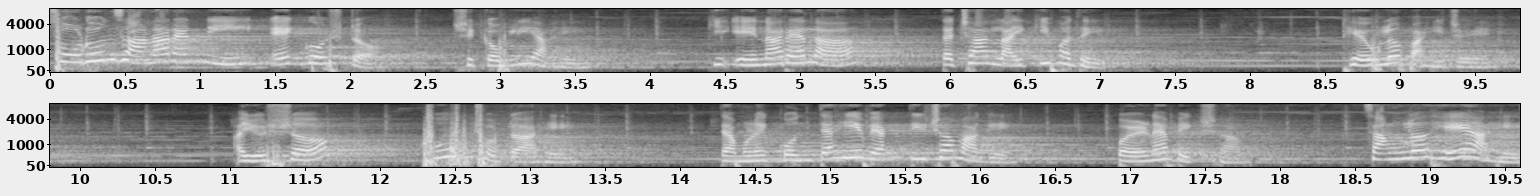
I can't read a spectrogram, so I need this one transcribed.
सोडून जाणाऱ्यांनी एक गोष्ट शिकवली आहे की येणाऱ्याला त्याच्या लायकीमध्ये ठेवलं पाहिजे. आयुष्य खूप छोटं आहे. त्यामुळे कोणत्याही व्यक्तीच्या मागे पळण्यापेक्षा चांगलं हे आहे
